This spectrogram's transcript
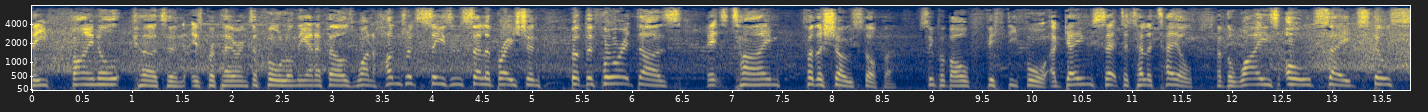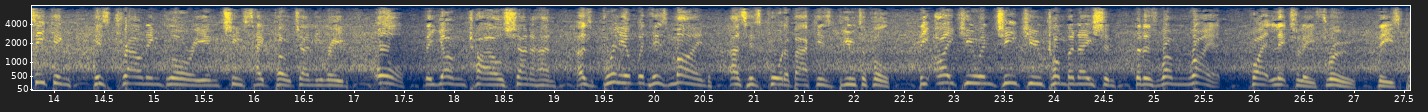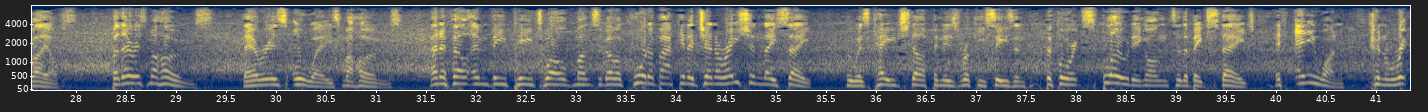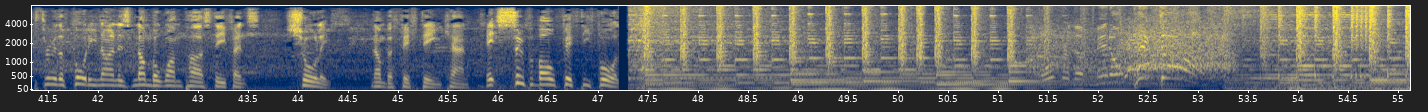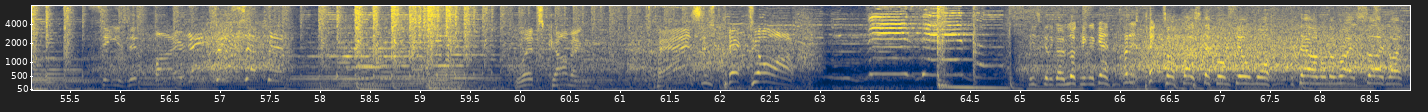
The final curtain is preparing to fall on the NFL's 100th season celebration, but before it does, it's time for the showstopper. Super Bowl 54, a game set to tell a tale of the wise old sage still seeking his crowning glory in Chiefs head coach Andy Reid, or the young Kyle Shanahan, as brilliant with his mind as his quarterback is beautiful. The IQ and GQ combination that has run riot quite literally through these playoffs. But there is Mahomes. There is always Mahomes. NFL MVP 12 months ago, a quarterback in a generation, they say, who was caged up in his rookie season before exploding onto the big stage. If anyone can rip through the 49ers number one pass defense, surely number 15 can. It's Super Bowl 54. Blitz coming. Pass is picked off! He's going to go looking again, and it's picked off by Stephon Gilmore down on the right sideline.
